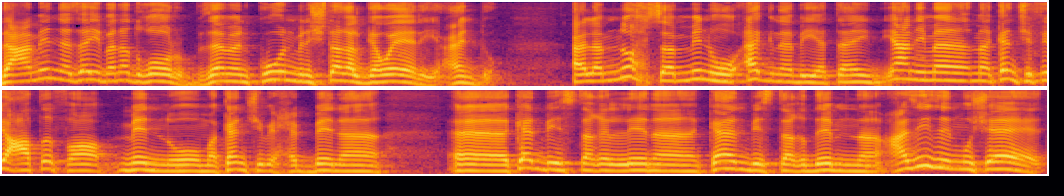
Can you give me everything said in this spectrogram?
ده عملنا زي بنات غرب زي ما نكون بنشتغل جواري عنده. ألم نحسب منه أجنبيتين؟ يعني ما ما كانش في عاطفة منه ما كانش بيحبنا آه كان بيستغلنا كان بيستخدمنا. عزيزي المشاهد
